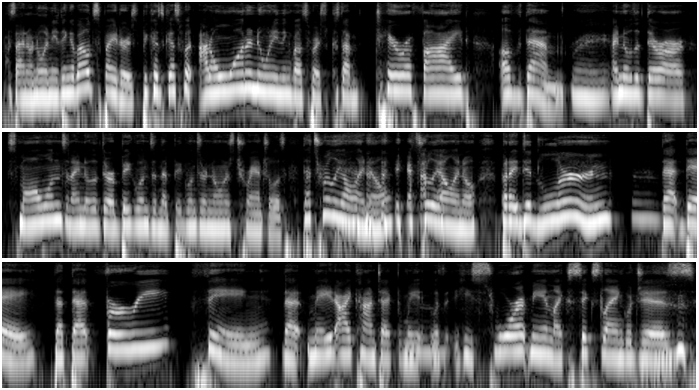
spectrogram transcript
because I don't know anything about spiders. Because guess what? I don't want to know anything about spiders because I'm terrified of them. Right. I know that there are small ones and I know that there are big ones and that big ones are known as tarantulas. That's really all I know. That's really all I know. But I did learn that day that that furry thing that made eye contact with me mm. with he swore at me in like six languages.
